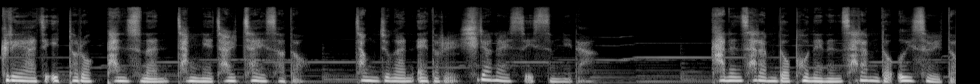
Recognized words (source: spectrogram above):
그래야지 이토록 단순한 장례 절차에서도 정중한 애도를 실현할 수 있습니다. 가는 사람도 보내는 사람도 의술도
